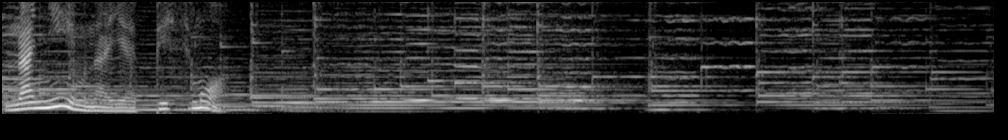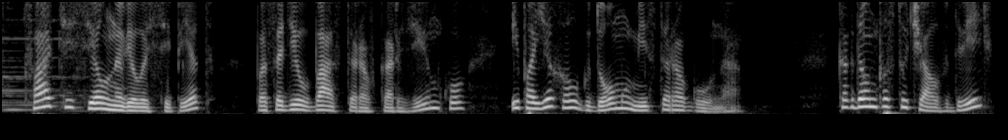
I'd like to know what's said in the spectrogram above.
Анонимное письмо. Фати сел на велосипед, посадил Бастера в корзинку и поехал к дому мистера Гуна. Когда он постучал в дверь,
